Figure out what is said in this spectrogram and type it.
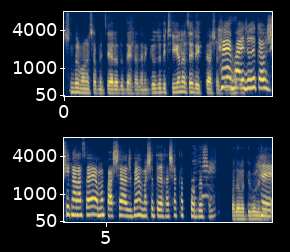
সুন্দর মানুষ আপনার চেহারা তো দেখা যায় না। কেউ যদি ঠিকানা চাই দেখতে আসার হ্যাঁ ভাই যদি কেউ ঠিকানা চায় আমার পাশে আসবে আমার সাথে দেখা সাক্ষাৎ করবে ভাই। কথাবার্তা বলে হ্যাঁ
